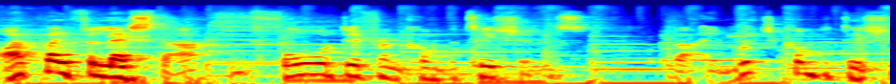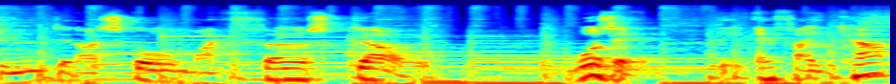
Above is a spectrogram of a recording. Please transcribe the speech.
I played for Leicester in four different competitions, but in which competition did I score my first goal? Was it the FA Cup,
